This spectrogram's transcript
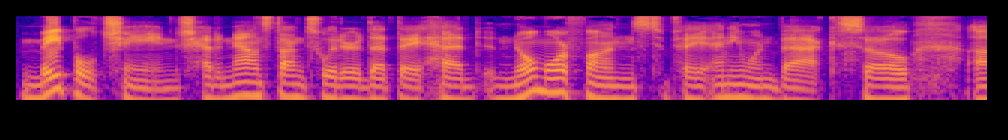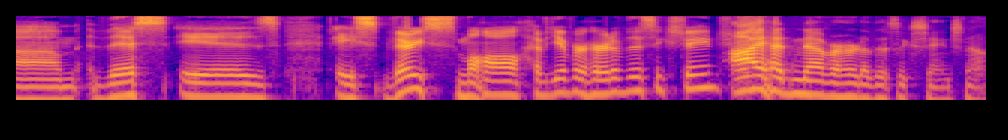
Maple Change had announced on Twitter that they had no more funds to pay anyone back. So um, this is a very small. Have you ever heard of this exchange? I had never heard of this exchange. No.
